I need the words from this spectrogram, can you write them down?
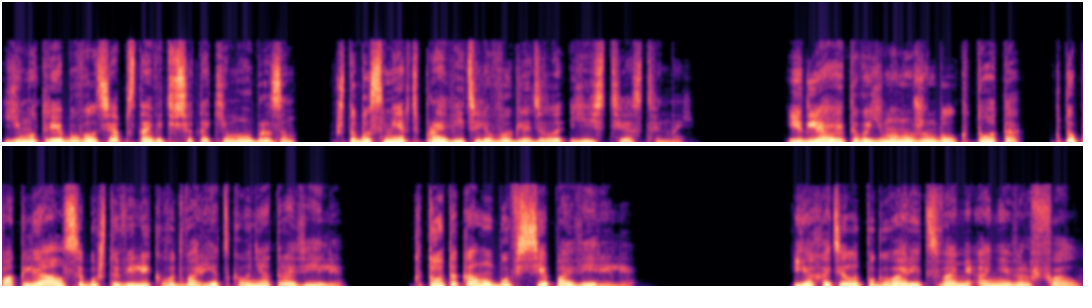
Ему требовалось обставить все таким образом, чтобы смерть правителя выглядела естественной. И для этого ему нужен был кто-то, кто поклялся бы, что великого дворецкого не отравили? Кто-то, кому бы все поверили? «Я хотела поговорить с вами о Неверфелл»,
